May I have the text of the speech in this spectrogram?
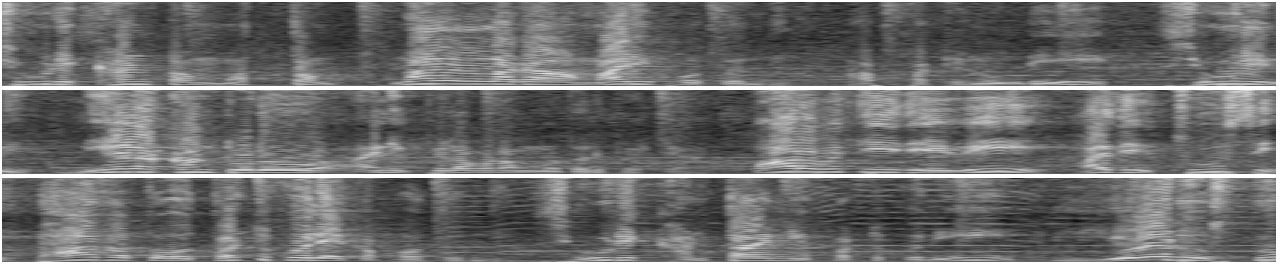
శివుడి కంఠం మొత్తం నల్లగా మారిపోతుంది. అప్పటి నుండి శివుడిని నీలకంఠుడు అని పిలవడం మొదలుపెట్టాడు. పార్వతీదేవి అది చూసి బాధతో తట్టుకోలేకపోతుంది. శివుడి కంఠాన్ని పట్టుకుని ఏడుస్తూ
